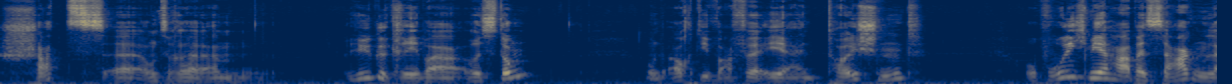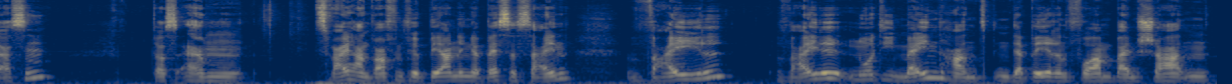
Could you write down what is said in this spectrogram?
Schatz, äh, unsere ähm, Hügelgräberrüstung. Und auch die Waffe eher enttäuschend. Obwohl ich mir habe sagen lassen, dass ähm, Zweihandwaffen für Bärninger besser seien, weil, weil nur die Mainhand in der Bärenform beim Schaden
